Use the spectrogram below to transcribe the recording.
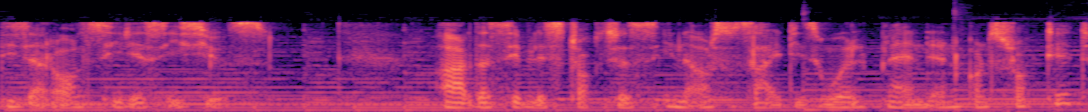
These are all serious issues. Are the civil structures in our societies well planned and constructed?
